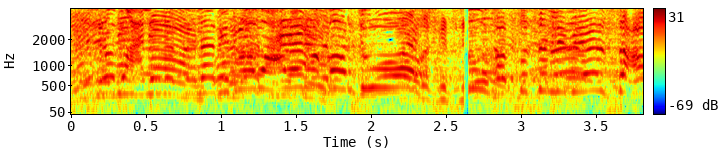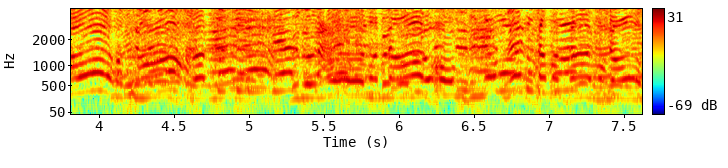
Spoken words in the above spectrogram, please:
بيضربوا علينا كلام بيضربوا علينا خرطوش. الخرطوش اللي بيلسع أهو. الخرطوش اللي بيلسع لسه ما طلعش أهو.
